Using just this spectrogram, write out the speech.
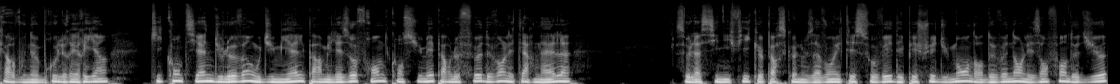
car vous ne brûlerez rien qui contienne du levain ou du miel parmi les offrandes consumées par le feu devant l'Éternel. Cela signifie que parce que nous avons été sauvés des péchés du monde en devenant les enfants de Dieu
